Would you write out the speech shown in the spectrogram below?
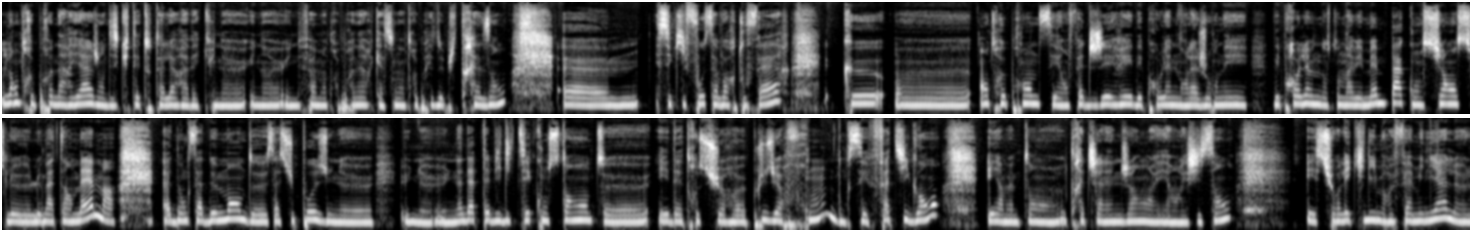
l'entrepreneuriat, j'en discutais tout à l'heure avec une, une, une, femme entrepreneur qui a son entreprise depuis 13 ans, euh, c'est qu'il faut savoir tout faire, que euh, entreprendre, c'est en fait gérer des problèmes dans la journée, des problèmes dont on n'avait même pas conscience le, le matin même. Euh, donc ça demande, ça suppose une, une, une adaptabilité constante euh, et d'être sur plusieurs fronts. Donc c'est fatigant et en même temps très challengeant et enrichissant. Et sur l'équilibre familial,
